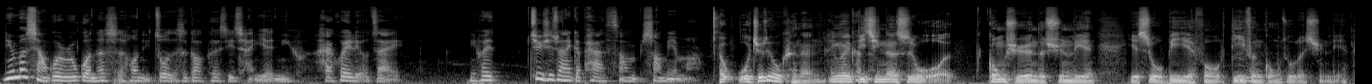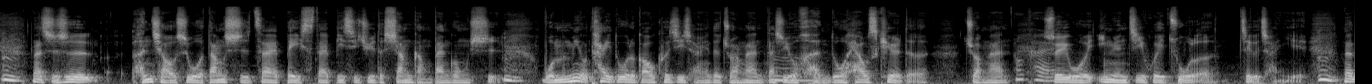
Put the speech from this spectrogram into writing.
你有没有想过，如果那时候你做的是高科技产业，你还会留在？你会？继续在那个 path 上上面吗？呃，我觉得有可能，因为毕竟那是我工学院的训练，也是我毕业后第一份工作的训练。嗯，那只是很巧，是我当时在 base 在 BCG 的香港办公室。嗯，我们没有太多的高科技产业的专案，但是有很多 healthcare 的专案。OK，所以我因缘际会做了。这个产业，嗯，那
